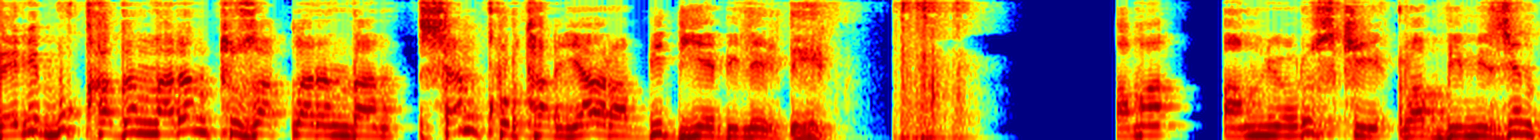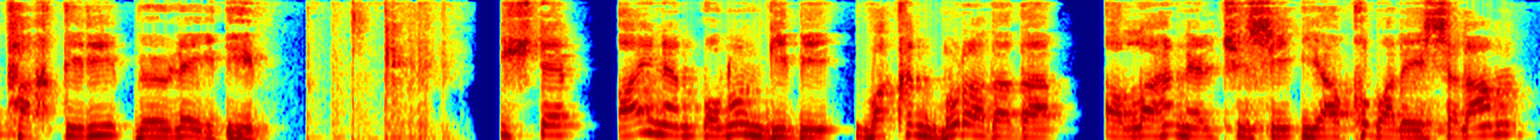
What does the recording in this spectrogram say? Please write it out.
Beni bu kadınların tuzaklarından sen kurtar ya Rabbi diyebilirdi. Ama anlıyoruz ki Rabbimizin takdiri böyleydi. İşte aynen onun gibi bakın burada da Allah'ın elçisi Yakup Aleyhisselam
